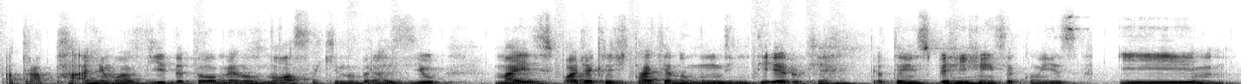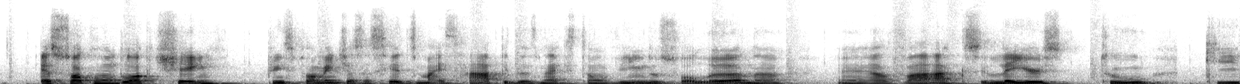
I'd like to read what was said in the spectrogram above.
atrapalham a vida, pelo menos nossa aqui no Brasil, mas pode acreditar que é no mundo inteiro, que eu tenho experiência com isso. E é só com o blockchain, principalmente essas redes mais rápidas, né, que estão vindo, Solana, é, Avax, Layers 2, que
